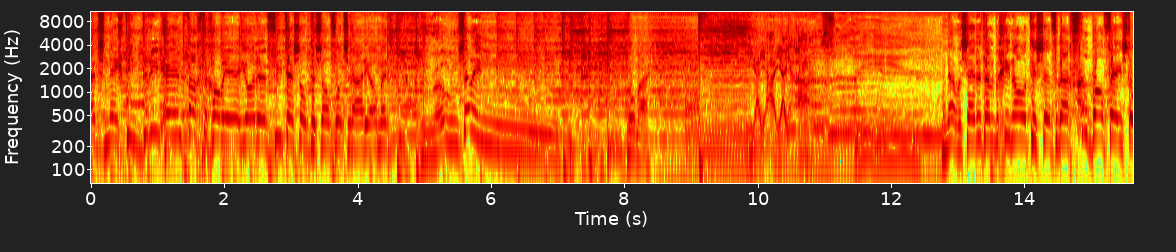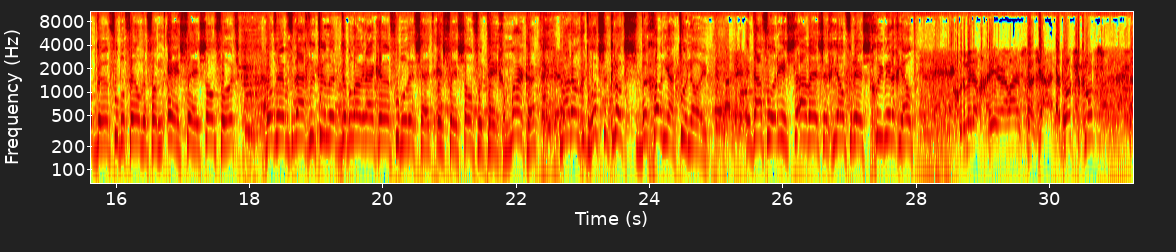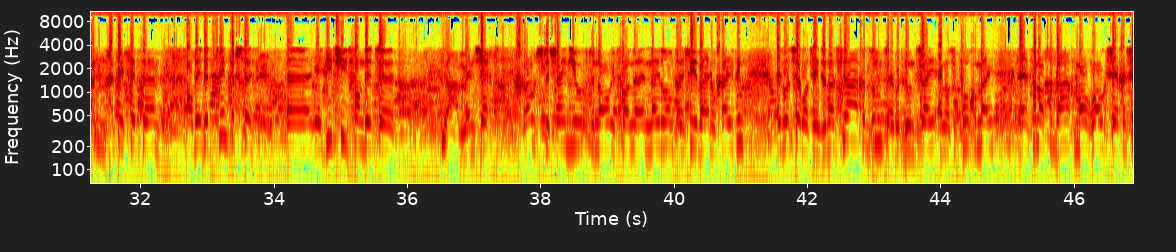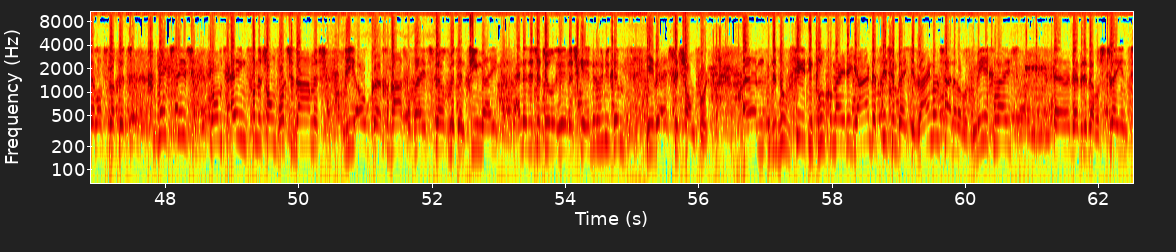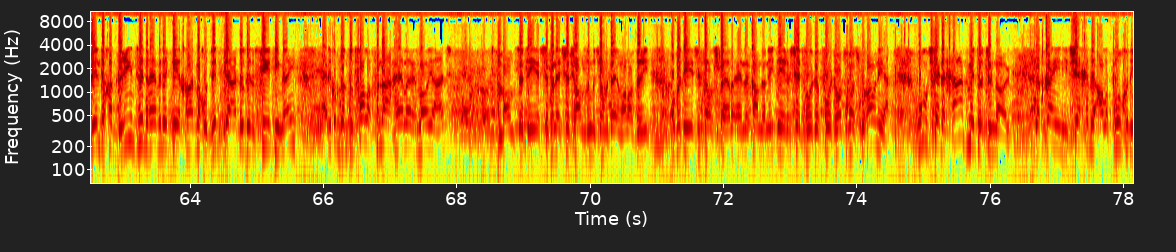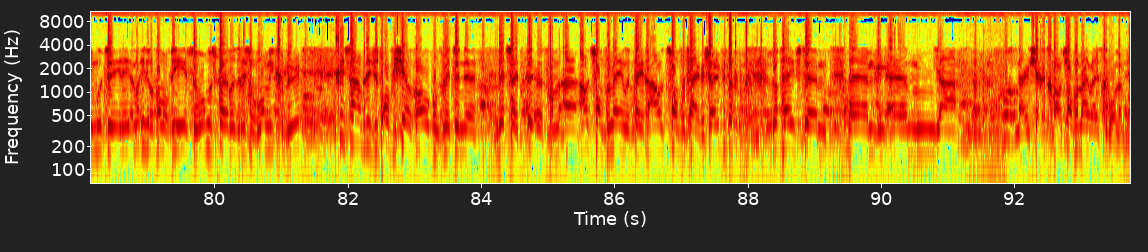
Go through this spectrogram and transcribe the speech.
Uit 1983 alweer. Jorde Vitesse op de Zalvoorts Radio met Rosalind. Kom maar. Ja, ja, ja, ja. Nou, we zeiden het aan het begin al. Het is eh, vandaag voetbalfeest op de voetbalvelden van SV Zandvoort. Want we hebben vandaag natuurlijk de belangrijke voetbalwedstrijd SV Zandvoort tegen Marken. Maar ook het Hotse Knots Begonia toernooi. En daarvoor is aanwezig Joop Fres. Goedemiddag Joop. Goedemiddag, heren en luisteraars. Ja, het Hotse Knots. Het is het, eh, alweer de twintigste eh, editie van dit, eh, ja, men zegt, grootste seniorentoernooi van eh, Nederland en zeer bij de omgeving. Het wordt zelfs internationaal gedoemd. Er doen twee Engelse ploegen mee. En vanaf vandaag mogen we ook zeggen zelfs dat het gemixt is. Want een van de Zandvoortse dames, die ook uh, heeft, speelt met een team mee. En dat is natuurlijk weer eens een unicum hier bij SV Zandvoort. Ehm, er doen 14 ploegen mee dit jaar. Dat is een beetje weinig. Er zijn er wel eens meer geweest. We hebben er wel eens 22 gehad. 23 hebben we een keer gehad. Maar goed, dit jaar doen er 14 mee. En dat komt dan toevallig vandaag heel erg mooi uit. Want het eerste van SV Zandvoort moet zo meteen om half drie op het eerste veld spelen. En dat kan dan niet ingezet worden voor het Hotspot Begonia. Hoe het verder gaat met het toernooi, dat kan je niet zeggen. De, alle ploegen die moeten in, ieder geval nog die eerste ronde spelen. Dat is nog lang niet. Gisteravond is het officieel geopend met een uh, wedstrijd uh, van uh, oud van Meeuwen tegen oud van 75. Dat heeft, um, ja, nou ik zeg het gewoon, San heeft gewonnen. 3-1.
